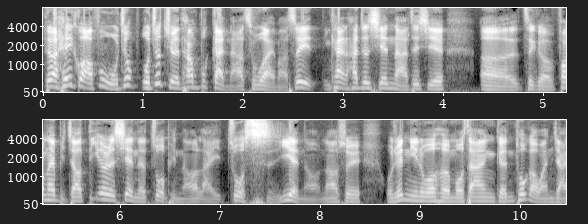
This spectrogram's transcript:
对吧？黑寡妇，我就我就觉得他们不敢拿出来嘛，所以你看，他就先拿这些呃，这个放在比较第二线的作品，然后来做实验哦，然后所以我觉得《尼罗河谋杀案》跟《脱稿玩家》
